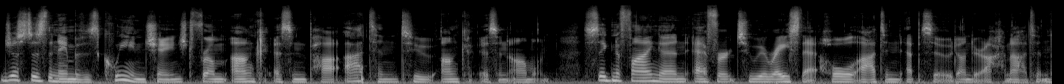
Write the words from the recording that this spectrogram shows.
just as the name of his queen changed from Ankh Aten to Ankh Amun, signifying an effort to erase that whole Aten episode under Akhenaten.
